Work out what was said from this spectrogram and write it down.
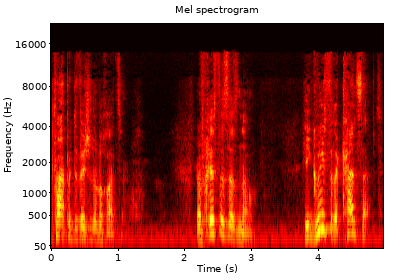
proper division of a chutzner. Rav Chisda says no. He agrees to the concept,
